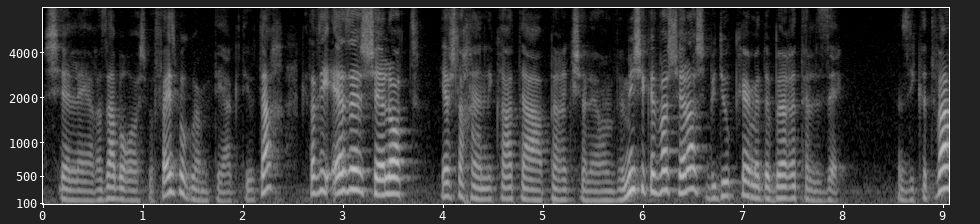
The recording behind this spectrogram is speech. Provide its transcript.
של אה, רזה בראש בפייסבוק, גם תייגתי אותך, כתבתי איזה שאלות יש לכן לקראת הפרק של היום, ומישהי כתבה שאלה שבדיוק אה, מדברת על זה. אז היא כתבה,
